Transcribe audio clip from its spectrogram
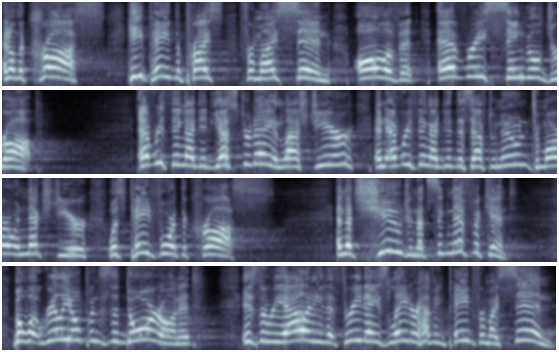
And on the cross, He paid the price for my sin, all of it, every single drop. Everything I did yesterday and last year, and everything I did this afternoon, tomorrow, and next year was paid for at the cross. And that's huge and that's significant. But what really opens the door on it is the reality that three days later, having paid for my sin,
